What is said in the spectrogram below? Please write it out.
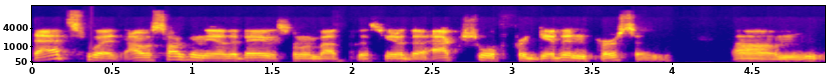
that's what I was talking the other day with someone about this. You know, the actual forgiven person um,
